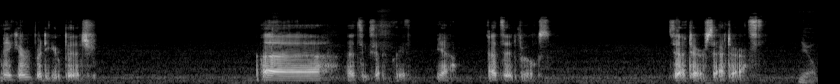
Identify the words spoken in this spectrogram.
make everybody your bitch. Uh, that's exactly it. Yeah, that's it, folks. satire, satire. Yep.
